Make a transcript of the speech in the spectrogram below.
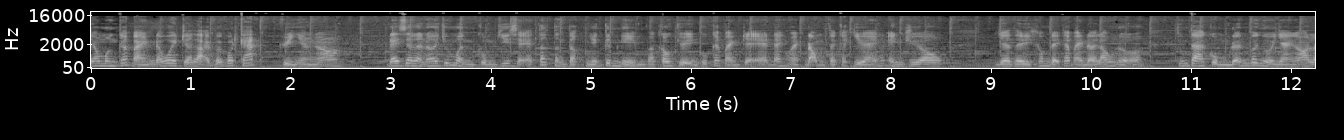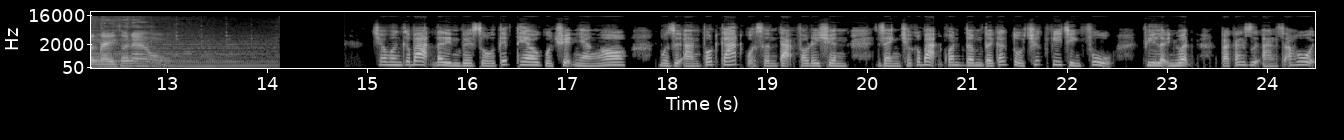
Chào mừng các bạn đã quay trở lại với podcast Chuyện nhà ngo. Đây sẽ là nơi chúng mình cùng chia sẻ tất tần tật những kinh nghiệm và câu chuyện của các bạn trẻ đang hoạt động tại các dự án NGO. Giờ thì không để các bạn đợi lâu nữa, chúng ta cùng đến với người nhà ngo lần này thôi nào. Chào mừng các bạn đã đến với số tiếp theo của Chuyện Nhà Ngo, một dự án podcast của Sơn Tạ Foundation dành cho các bạn quan tâm tới các tổ chức phi chính phủ, phi lợi nhuận và các dự án xã hội.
